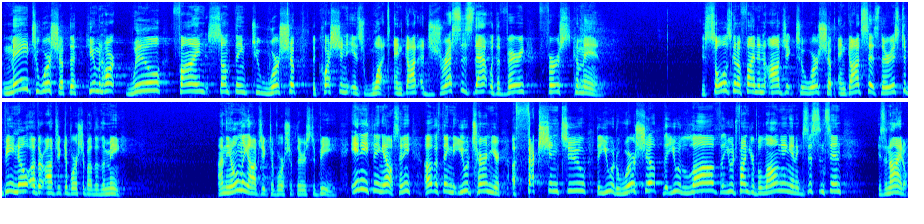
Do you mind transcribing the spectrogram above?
made to worship. The human heart will find something to worship. The question is what? And God addresses that with a very first command His soul is going to find an object to worship, and God says there is to be no other object of worship other than me. I'm the only object of worship there is to be. Anything else, any other thing that you would turn your affection to, that you would worship, that you would love, that you would find your belonging and existence in, is an idol.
